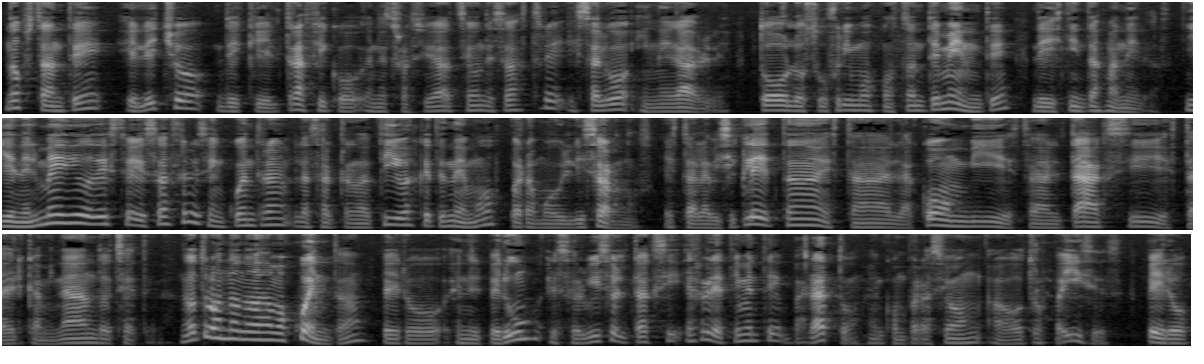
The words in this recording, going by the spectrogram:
No obstante, el hecho de que el tráfico en nuestra ciudad sea un desastre es algo innegable. Todos lo sufrimos constantemente de distintas maneras. Y en el medio de este desastre se encuentran las alternativas que tenemos para movilizarnos. Está la bicicleta, está la combi, está el taxi, está el caminando, etc. Nosotros no nos damos cuenta, pero en el Perú el servicio del taxi es relativamente barato en comparación a otros países. Pero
